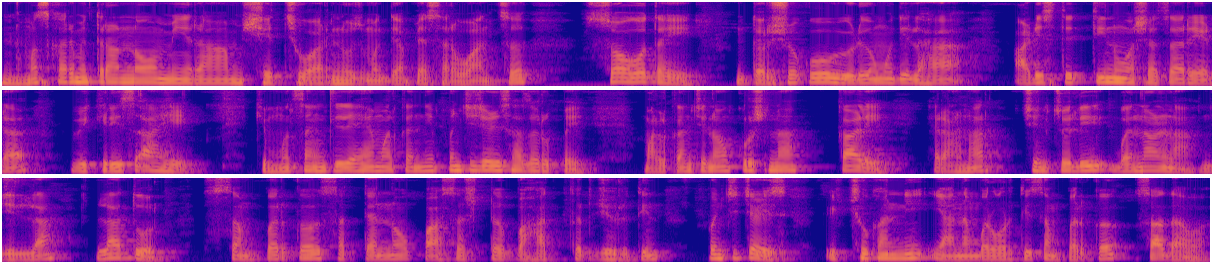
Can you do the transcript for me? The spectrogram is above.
नमस्कार मित्रांनो मी राम शेतशिवार न्यूजमध्ये आपल्या सर्वांचं स्वागत आहे. दर्शको व्हिडिओमधील हा अडीच ते तीन वर्षाचा रेडा विक्रीस आहे. किंमत सांगितलेली आहे मालकांनी पंचेचाळीस हजार रुपये. मालकांचे नाव कृष्णा काळे. राहणार चिंचोली बनाळणा जिल्हा लातूर. संपर्क सत्त्याण्णव पासष्ट बहात्तर झिरो तीन पंचेचाळीस. इच्छुकांनी या नंबरवरती संपर्क साधावा.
